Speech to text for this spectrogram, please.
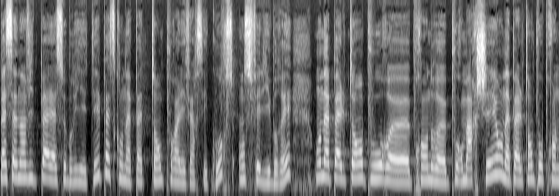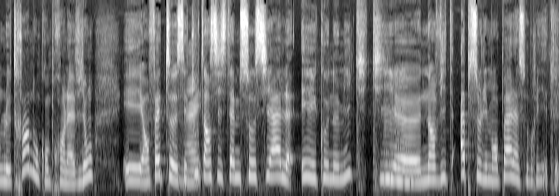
bah, ça n'invite pas à la sobriété parce qu'on n'a pas de temps pour aller faire ses courses, on se fait librer, on n'a pas le temps pour prendre, pour marcher, on n'a pas le temps pour prendre le train, donc on prend l'avion. Et en fait, c'est Ouais. tout un système social et économique qui Mhm. euh, n'invite absolument pas à la sobriété.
